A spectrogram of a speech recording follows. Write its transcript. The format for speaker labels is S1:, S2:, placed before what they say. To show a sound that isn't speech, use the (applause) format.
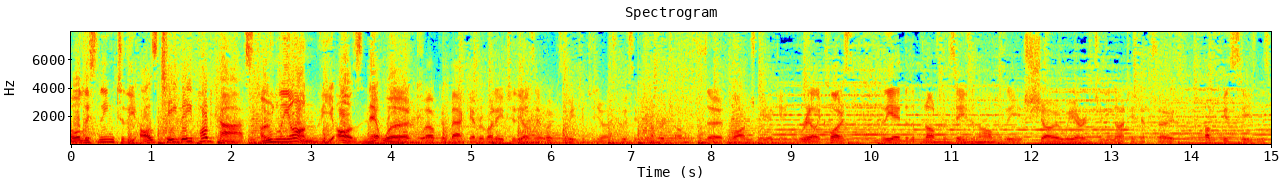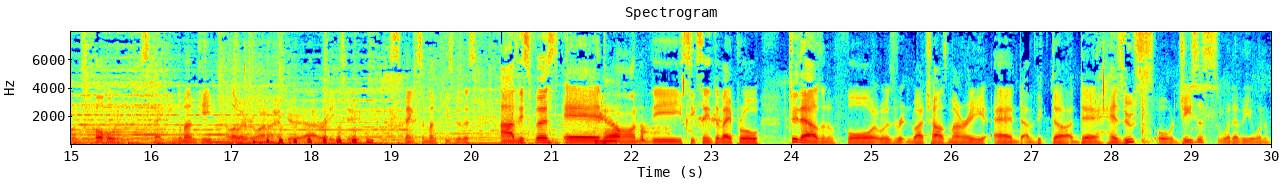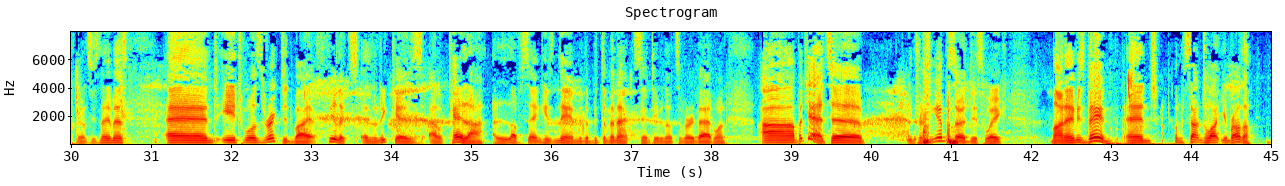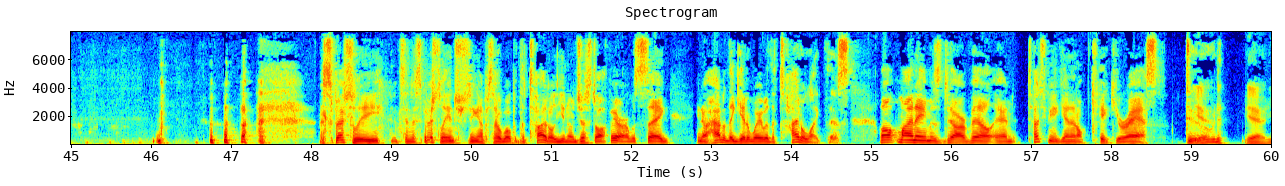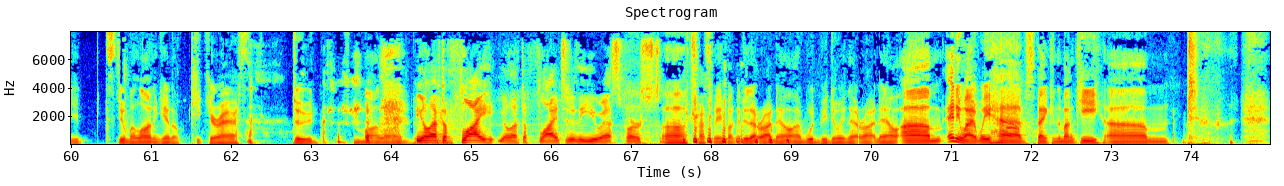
S1: You're listening to the Oz TV podcast, only on the Oz Network. Welcome back, everybody, to the Oz Network as we continue our exclusive coverage of Third Watch. We are getting really close to the end of the penultimate season of the show. We are into the 19th episode of the fifth season. This one's called Spanking the Monkey. Hello, everyone. I hope you're uh, ready to spank some monkeys with us. Uh, this first aired
S2: Yep.
S1: on the 16th of April 2004. It was written by Charles Murray and Victor de Jesus, or Jesus, whatever you want to pronounce his name as. And it was directed by Felix Enriquez Alcala. I love saying his name with a bit of an accent, even though it's a very bad one. Uh, but yeah, it's a interesting episode this week. My name is Ben, and I'm starting to like your brother. (laughs)
S2: especially it's an especially interesting episode what with the title you know just off air i was saying you know how did they get away with a title like this well my name is darvell and touch me again and i'll kick your ass dude
S1: Yeah, yeah you steal my line again, I'll kick your ass. Dude, my (laughs) line.
S2: you'll have to fly you'll have to fly to the us first
S1: Oh, (laughs) trust me, if I could do that right now, I would be doing that right now. Um, anyway, we have Spanking the Monkey. Um, (laughs)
